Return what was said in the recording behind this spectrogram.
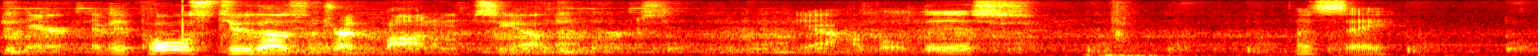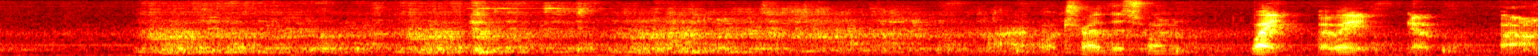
Here, if it pulls two of those and try the bottom, see how that works. Yeah, I'll pull this. Let's see. All right, we'll try this one. Wait, wait, wait. No, hold on.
